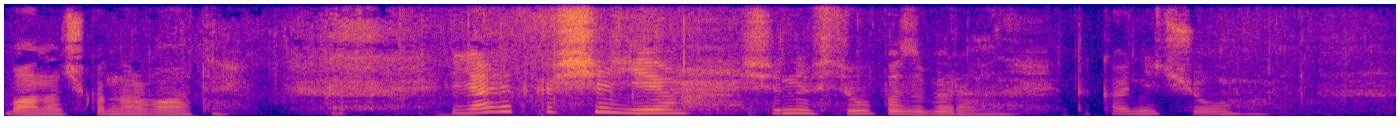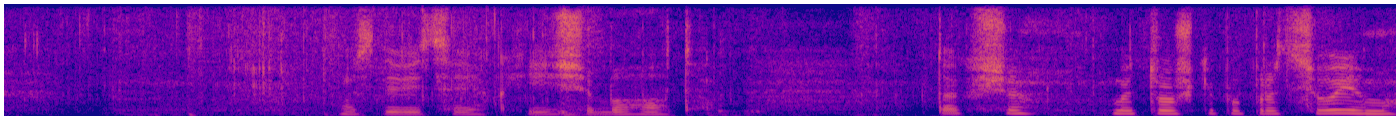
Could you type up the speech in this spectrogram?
баночка нарвати. Ягідка ще є, ще не всю позбирали. Така нічого. Ось дивіться, як її ще багато. Так що ми трошки попрацюємо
